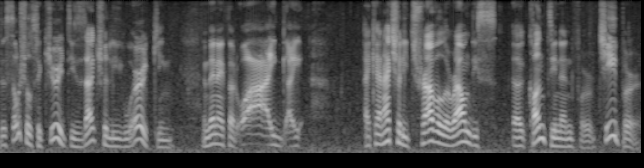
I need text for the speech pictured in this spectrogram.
the social security is actually working. And then I thought, wow, I, I I can actually travel around this uh, continent for cheaper.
